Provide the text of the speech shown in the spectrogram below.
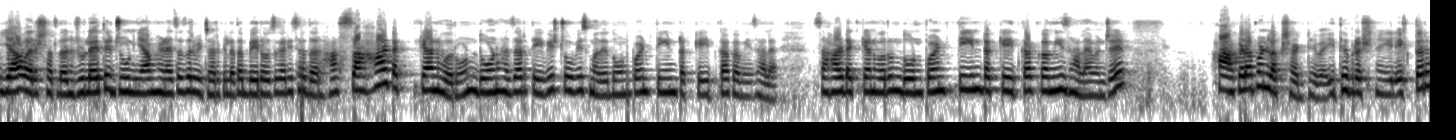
या वर्षातला जुलै ते जून या महिन्याचा जर विचार केला तर बेरोजगारीचा दर हा सहा टक्क्यांवरून दोन हजार तेवीस चोवीसमध्ये दोन पॉईंट तीन टक्के इतका कमी झालाय. सहा टक्क्यांवरून दोन पॉईंट तीन टक्के इतका कमी झालाय म्हणजे हा आकडा पण लक्षात ठेवा. इथे प्रश्न येईल. एकतर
